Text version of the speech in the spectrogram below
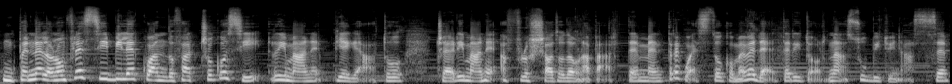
Un pennello non flessibile quando faccio così rimane piegato, cioè rimane afflosciato da una parte, mentre questo come vedete ritorna subito in asse.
